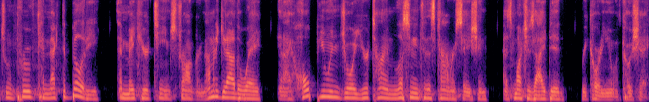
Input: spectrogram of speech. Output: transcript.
to improve connectability and make your team stronger. Now, I'm going to get out of the way, and I hope you enjoy your time listening to this conversation as much as I did recording it with Kosha.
